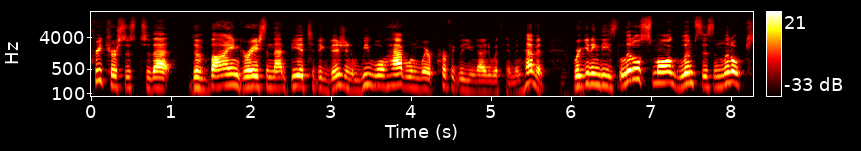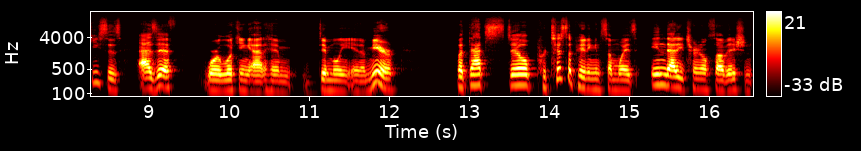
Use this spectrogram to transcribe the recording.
precursors to that divine grace and that beatific vision we will have when we're perfectly united with him in heaven. We're getting these little small glimpses and little pieces as if we're looking at him dimly in a mirror, but that's still participating in some ways in that eternal salvation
